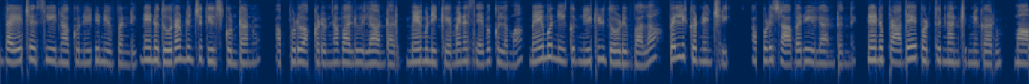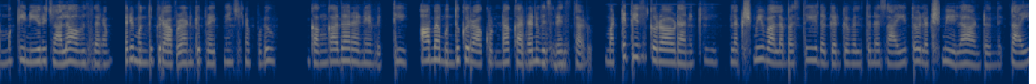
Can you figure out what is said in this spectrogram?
దయచేసి నాకు నీటిని ఇవ్వండి. నేను దూరం నుంచి తీసుకుంటాను. అప్పుడు అక్కడున్న వాళ్ళు ఇలా అంటారు. మేము నీకేమైనా సేవకులమా? మేము నీకు నీటిని తోడివ్వాలా? వెళ్ళిక్కడి నుంచి. అప్పుడు సాబరి ఇలా అంటుంది. నేను ప్రాధేయపడుతున్నాను పిన్నిగారు. మా అమ్మకి నీరు చాలా అవసరం. మరి ముందుకు రావడానికి ప్రయత్నించినప్పుడు గంగాధర్ అనే వ్యక్తి ఆమె ముందుకు రాకుండా కర్రను విసిరేస్తాడు. మట్టి తీసుకురావడానికి లక్ష్మి వాళ్ళ బస్తీ దగ్గరికి వెళ్తున్న సాయితో లక్ష్మి ఇలా అంటుంది. సాయి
